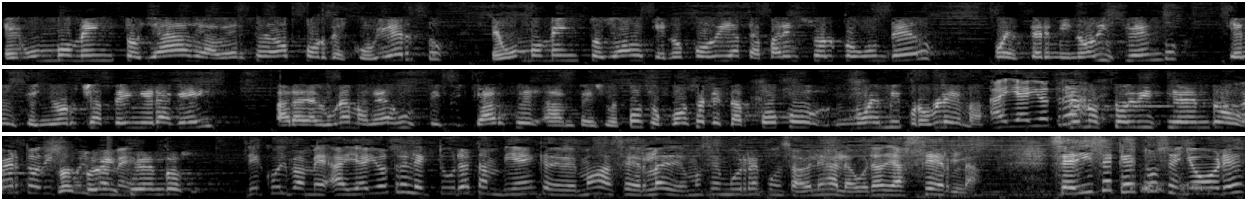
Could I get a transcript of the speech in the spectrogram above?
en un momento ya de haberse dado por descubierto, en un momento ya de que no podía tapar el sol con un dedo, pues terminó diciendo que el señor Chatén era gay para de alguna manera justificarse ante su esposo, cosa que tampoco no es mi problema. Ahí hay otra- Yo no estoy diciendo, Roberto, no estoy diciendo Discúlpame, ahí hay otra lectura también que debemos hacerla y debemos ser muy responsables a la hora de hacerla. Se dice que estos señores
